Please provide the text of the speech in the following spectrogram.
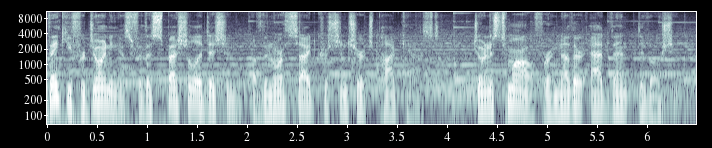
Thank you for joining us for this special edition of the Northside Christian Church podcast. Join us tomorrow for another Advent devotion.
